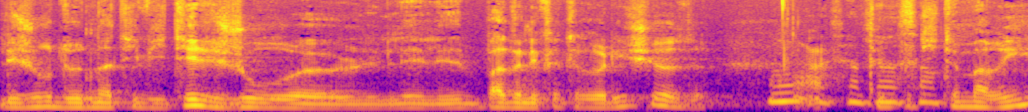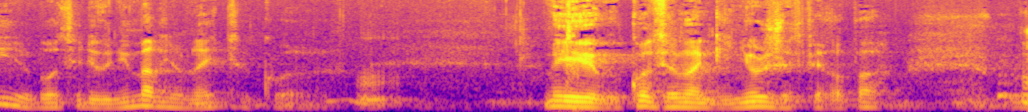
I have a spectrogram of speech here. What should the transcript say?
les jours de nativité, les jours, euh, les, pas dans les fêtes religieuses. Petite Marie, bon, c'est devenu marionnette, quoi. Mais concernant Guignol, j'espère pas.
